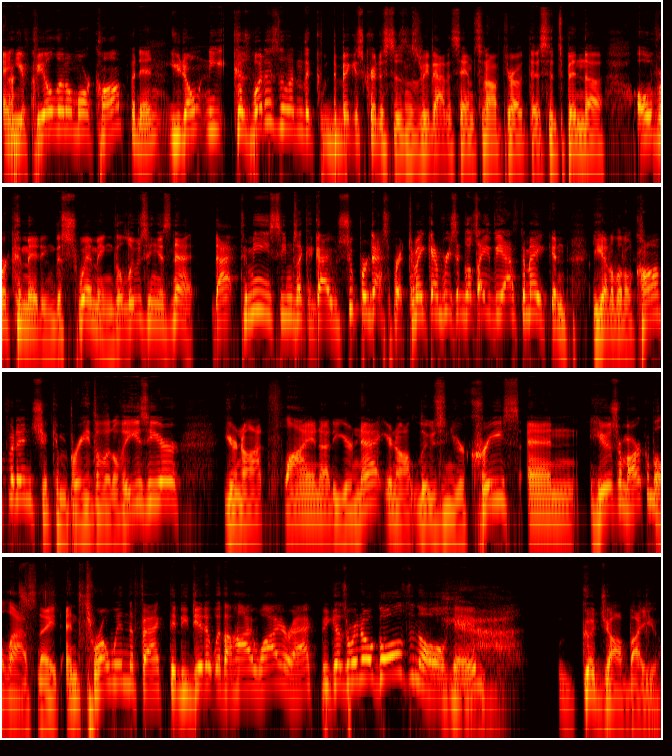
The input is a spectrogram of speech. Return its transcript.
and you feel a little more confident, you don't need because what is one of the, the biggest criticisms we've had of Samsonov throughout this? It's been the overcommitting, the swimming, the losing his net. That to me seems like a guy who's super desperate to make every single save he has to make. And you get a little confidence, you can breathe a little easier. You're not flying out of your net. You're not losing your crease. And he was remarkable last night. And throw in the fact that he did it with a high wire act because there were no goals in the whole game. Good job by you.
